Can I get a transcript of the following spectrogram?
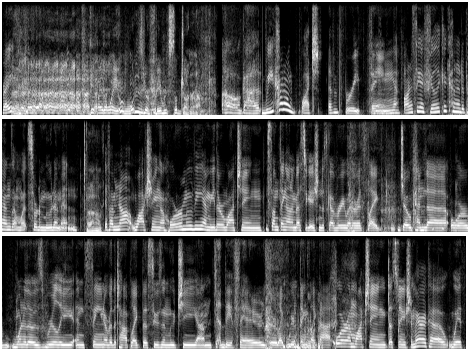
Right? hey, by the way, what is your favorite subgenre? Oh God, we kind of watch everything. Honestly, I feel like it kind of depends on what sort of mood I'm in. Oh, If I'm not watching a horror movie, I'm either watching something on Investigation Discovery, whether it's like Joe Kenda or one of those really insane, over the top, like the Susan Lucci um, Deadly Affairs or like weird things like that. Or I'm watching Destination America with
